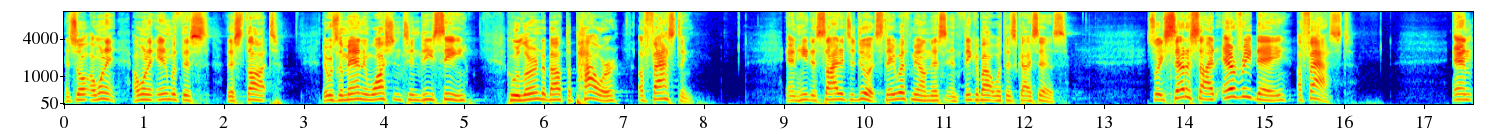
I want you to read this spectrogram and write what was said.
And so I want to I want to end with this this thought. There was a man in Washington D.C. who learned about the power of fasting. And he decided to do it. Stay with me on this and think about what this guy says. So he set aside every day a fast. And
